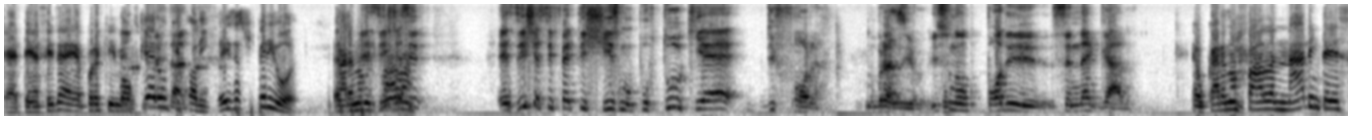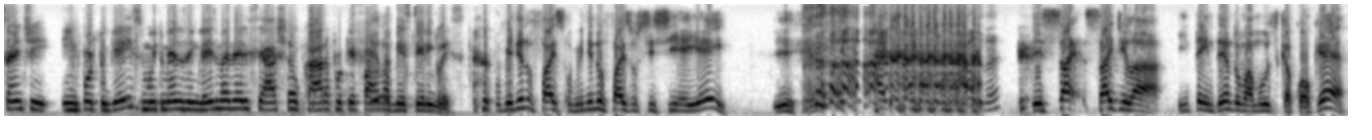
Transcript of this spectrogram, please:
É, tem essa ideia por aqui mesmo. Qualquer um que fala inglês é superior. O cara não Existe esse, existe esse fetichismo por tudo que é de fora no Brasil. Isso não pode ser negado. É, o cara não fala nada interessante em português, muito menos em inglês, mas ele se acha o cara porque fala Pelo- besteira em inglês. O menino faz, o menino faz o CCAA e e sai, sai de lá entendendo uma música qualquer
